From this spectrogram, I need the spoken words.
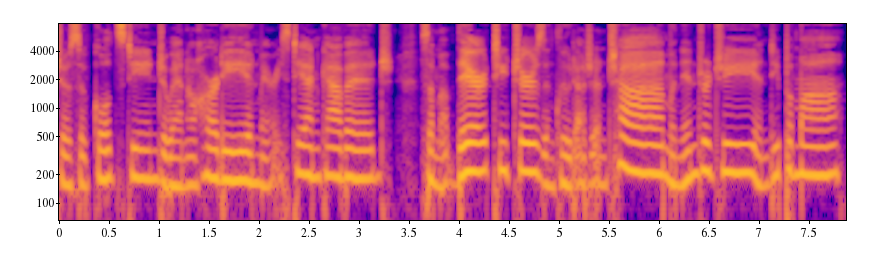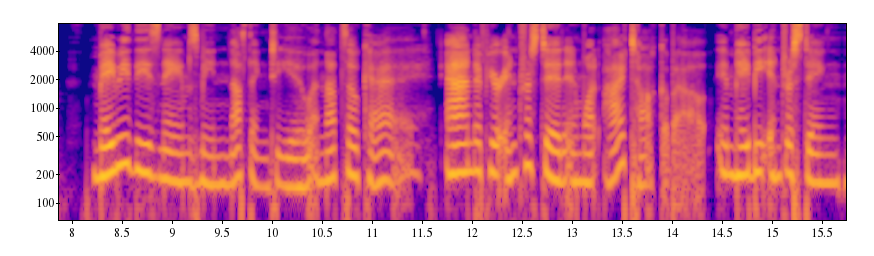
Joseph Goldstein, Joanna Hardy, and Mary Stancavage. Some of their teachers include Ajahn Chah, Munindraji, and Dipa Maybe these names mean nothing to you, and that's okay. And if you're interested in what I talk about, it may be interesting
